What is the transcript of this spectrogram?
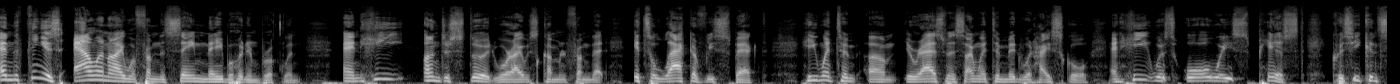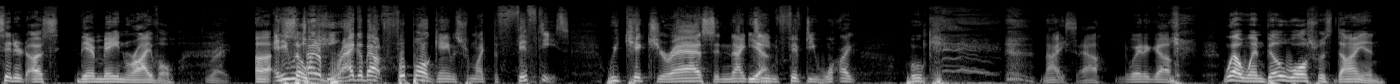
And the thing is, Al and I were from the same neighborhood in Brooklyn, and he understood where I was coming from. That it's a lack of respect. He went to um, Erasmus. I went to Midwood High School, and he was always pissed because he considered us their main rival. Right. Uh, and he would so try to he- brag about football games from like the 50s. We kicked your ass in 1951. Like, who? Ca- nice, Al. Way to go. Well, when Bill Walsh was dying,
